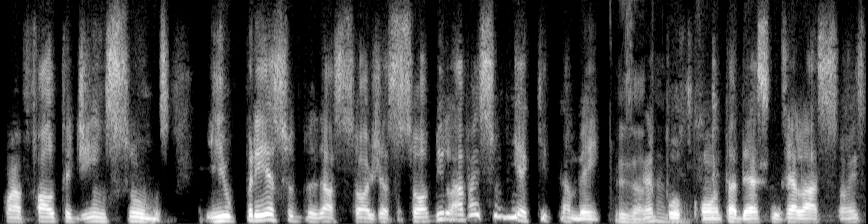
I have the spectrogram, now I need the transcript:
com a falta de insumos e o preço da soja sobe lá, vai subir aqui também, né, por conta dessas relações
